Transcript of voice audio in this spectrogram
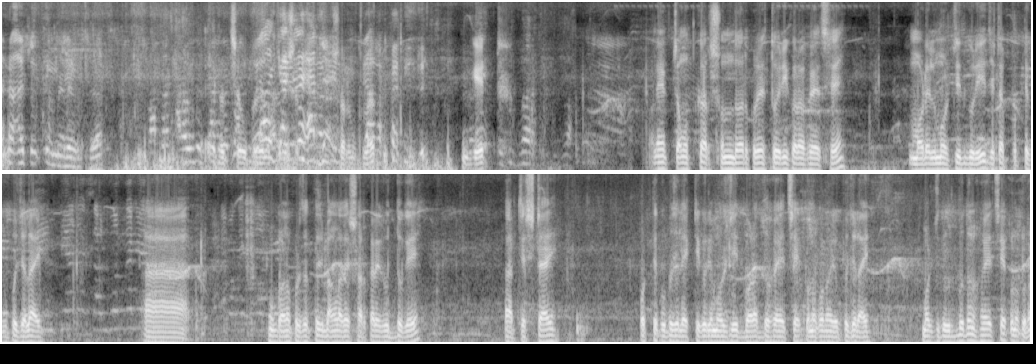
এটা হচ্ছে উপজেলা পরিষদ শরণখোলার গেট। অনেক চমৎকার সুন্দর করে তৈরি করা হয়েছে মডেল মসজিদগুলি, যেটা প্রত্যেক উপজেলায় গণপ্রজাতন্ত্রী বাংলাদেশ সরকারের উদ্যোগে তার চেষ্টায় প্রত্যেক উপজেলায় একটি করে মসজিদ বরাদ্দ হয়েছে। কোনো কোনো উপজেলায় মসজিদ উদ্বোধন হয়েছে, কোনো কোনো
